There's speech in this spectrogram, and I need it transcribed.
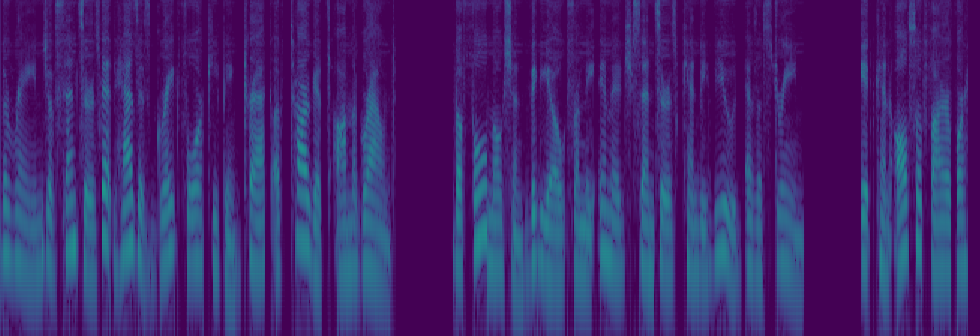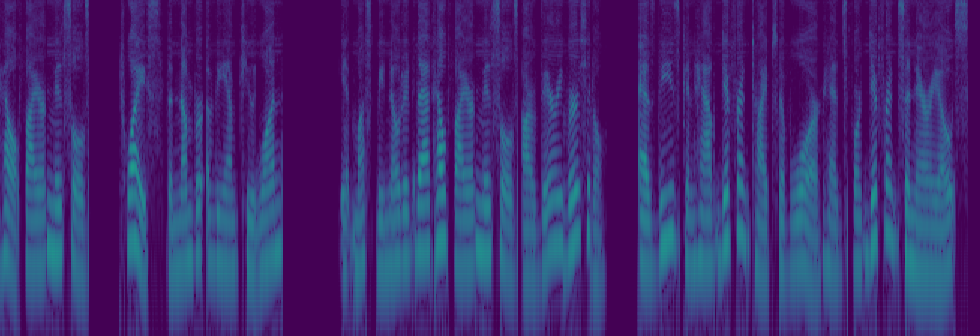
the range of sensors it has is great four keeping track of targets on the ground. The full motion video from the image sensors can be viewed as a stream. It can also fire for Hellfire missiles, twice the number of the MQ-1. It must be noted that Hellfire missiles are very versatile, as these can have different types of warheads for different scenarios.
